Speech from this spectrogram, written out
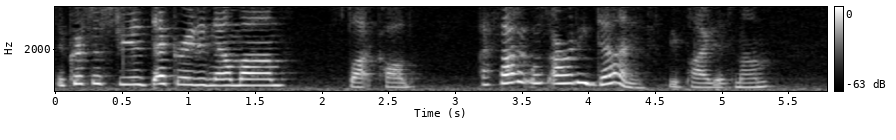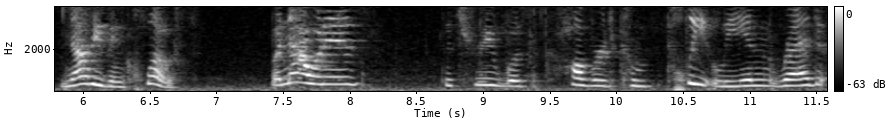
The Christmas tree is decorated now, Mom, Splat called. I thought it was already done, replied his mom. Not even close. But now it is. The tree was covered completely in red,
